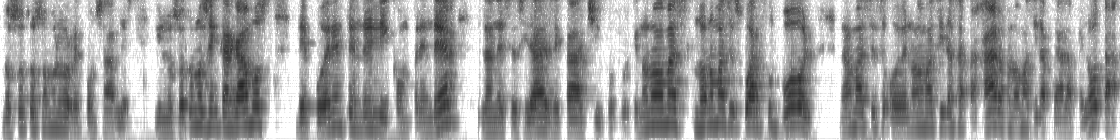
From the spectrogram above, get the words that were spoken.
nosotros somos los responsables. Y nosotros nos encargamos de poder entender y comprender las necesidades de cada chico, porque no nomás, no nomás es jugar fútbol, nada más es, o no nomás ir a atajar, o no nomás ir a pegar la pelota.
